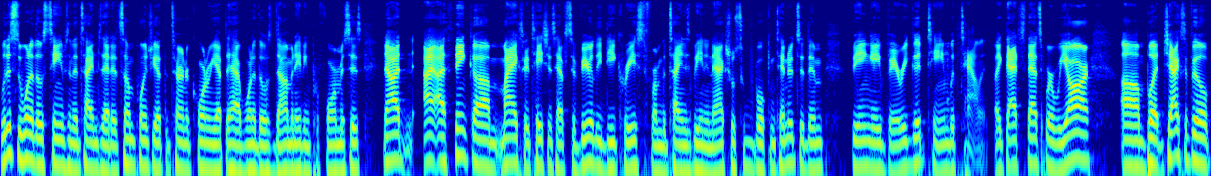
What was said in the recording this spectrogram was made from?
Well, this is one of those teams in the Titans that at some point you have to turn a corner. You have to have one of those dominating performances. Now, I, I I think um, my expectations have severely decreased from the Titans being an actual Super Bowl contender to them being a very good team with talent. Like that's that's where we are. Um, but Jacksonville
